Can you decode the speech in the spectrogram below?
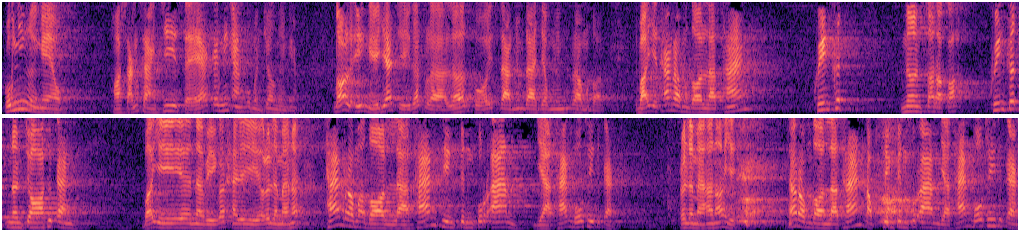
của những người nghèo. Họ sẵn sàng chia sẻ cái miếng ăn của mình cho người nghèo. Đó là ý nghĩa giá trị rất là lớn của Islam chúng ta trong những Ramadan. Bởi vì tháng Ramadan là tháng khuyến khích nên sau đó có khuyến khích nên cho thức ăn. Bởi vì Nabi có hay đi ulama nói, tháng Ramadan là tháng thiên kinh Quran và tháng bố thí thức ăn. Ulama nói vậy, tháng Ramadan là tháng đọc thiên kinh Quran và tháng bố thí thức ăn.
